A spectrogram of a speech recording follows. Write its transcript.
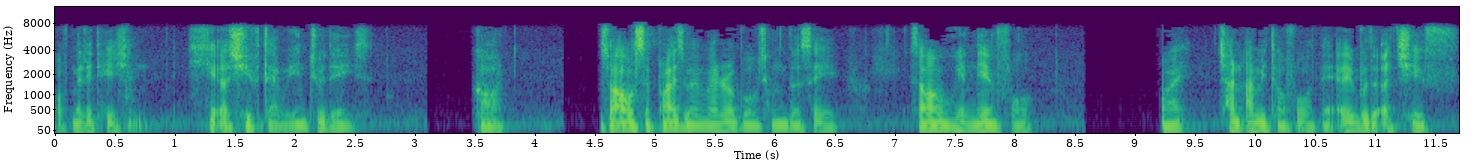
of meditation. He achieved that within two days. God. So I was surprised when Venerable Chengde say, someone who can name for, right, Chan Amitabha, they're able to achieve,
